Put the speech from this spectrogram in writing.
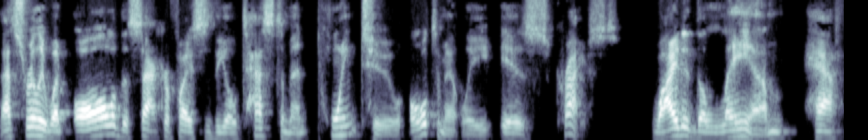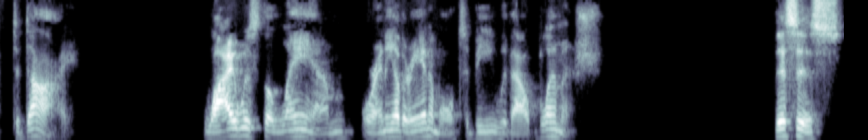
That's really what all of the sacrifices of the Old Testament point to ultimately is Christ. Why did the lamb have to die? Why was the lamb or any other animal to be without blemish? This is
